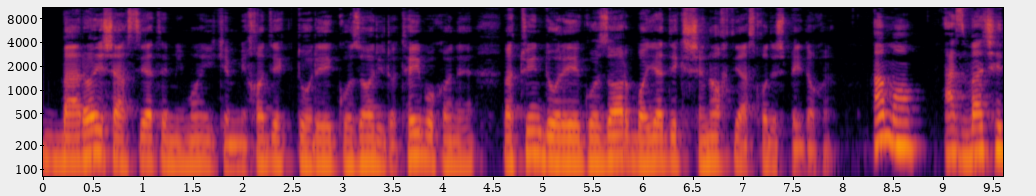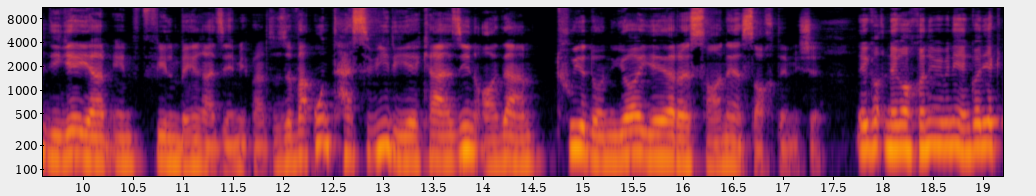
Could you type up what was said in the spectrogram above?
برای شخصیت میمایی که می‌خواد یک دوره گذاری رو طی بکنه و توی این دوره گذار باید یک شناختی از خودش پیدا کنه. اما از وجه دیگه ای هم این فیلم به این قضیه می‌پردازه و اون تصویریه که از این آدم توی دنیای رسانه ساخته میشه. نگاه- کنی می‌بینی انگار یک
